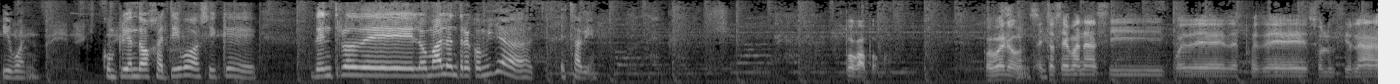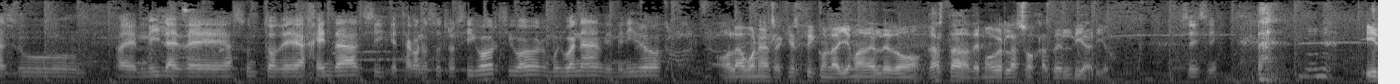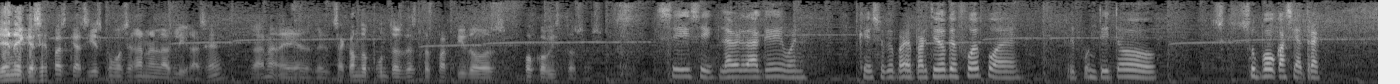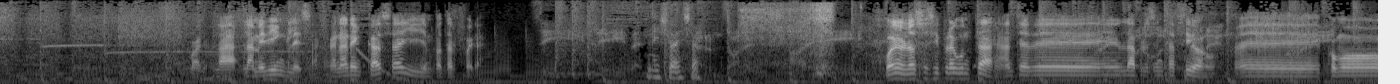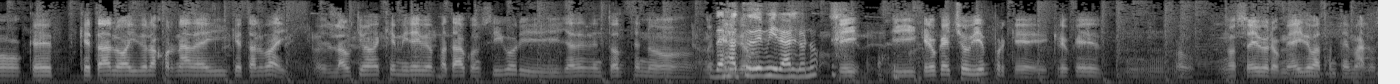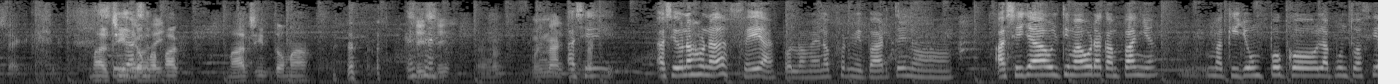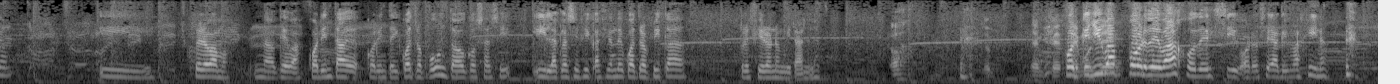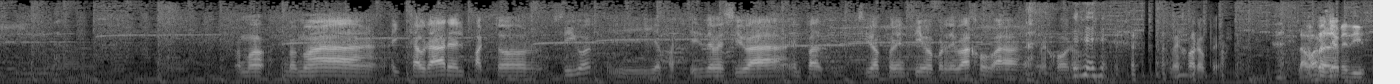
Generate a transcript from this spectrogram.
Y bueno, cumpliendo objetivos, así que dentro de lo malo, entre comillas, está bien. poco a poco. Pues bueno, Sí, sí. esta semana sí puede, después de solucionar sus eh, miles de asuntos de agenda, sí que está con nosotros Sigor. Sigor, muy buenas, bienvenido. Hola, buenas, aquí estoy con la yema del dedo gasta de mover las hojas del diario. Sí, sí. Irene, que sepas que así es como se ganan las ligas, ¿eh? Gana- eh, sacando puntos de estos partidos poco vistosos. Sí, sí, la verdad que bueno, que eso que para el partido que fue, pues el puntito supo casi a tres. Bueno, la, la media inglesa, ganar en casa y empatar fuera. Eso, eso. Bueno, no sé si preguntar antes de la presentación, eh, ¿cómo, qué, qué tal os ha ido la jornada y qué tal vais? La última vez que miré había empatado con Sigor y ya desde entonces no... no he Dejaste de mirarlo, ¿no? Sí, y creo que ha hecho bien porque creo que, vamos, no sé, pero me ha ido bastante mal, o sea que... Mal Sí, síntoma, así. Pac, mal síntoma. Sí, sí, no, no, muy mal. muy mal. Así, ha sido una jornada fea, por lo menos por mi parte, no. Así ya a última hora campaña, maquilló un poco la puntuación y pero vamos, no, que va, 40, 44 puntos o cosas así y la clasificación de cuatro picas prefiero no mirarla. Empecé Porque yo iba por debajo de Sigor, o sea que imagina. Vamos, vamos a instaurar el factor Sigor y a partir de ver si va empa- si va por encima o por debajo va mejor o, mejor o peor. La vara pues de medir.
